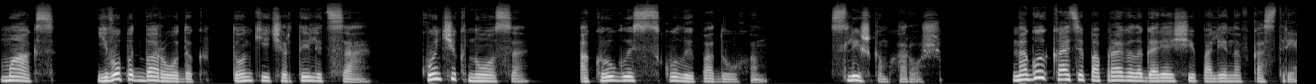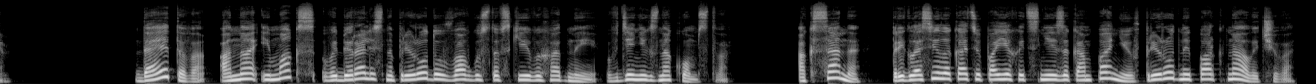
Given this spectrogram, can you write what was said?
Макс, его подбородок, тонкие черты лица, кончик носа, округлость скулы под ухом. Слишком хорош. Ногой Катя поправила горящие полено в костре. До этого она и Макс выбирались на природу в августовские выходные, в день их знакомства. Оксана пригласила Катю поехать с ней за компанию в природный парк Налычево,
